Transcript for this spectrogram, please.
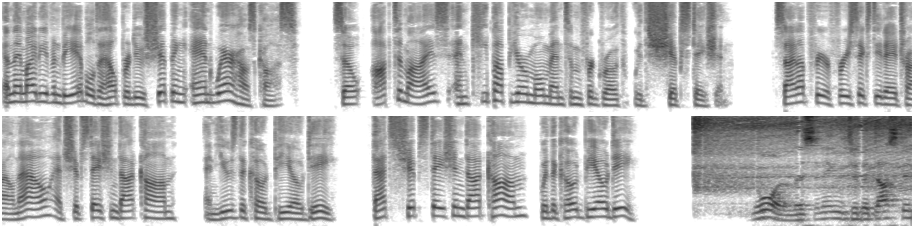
And they might even be able to help reduce shipping and warehouse costs. So optimize and keep up your momentum for growth with ShipStation. Sign up for your free 60-day trial now at shipstation.com and use the code POD. That's shipstation.com with the code POD. You're listening to the Dustin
